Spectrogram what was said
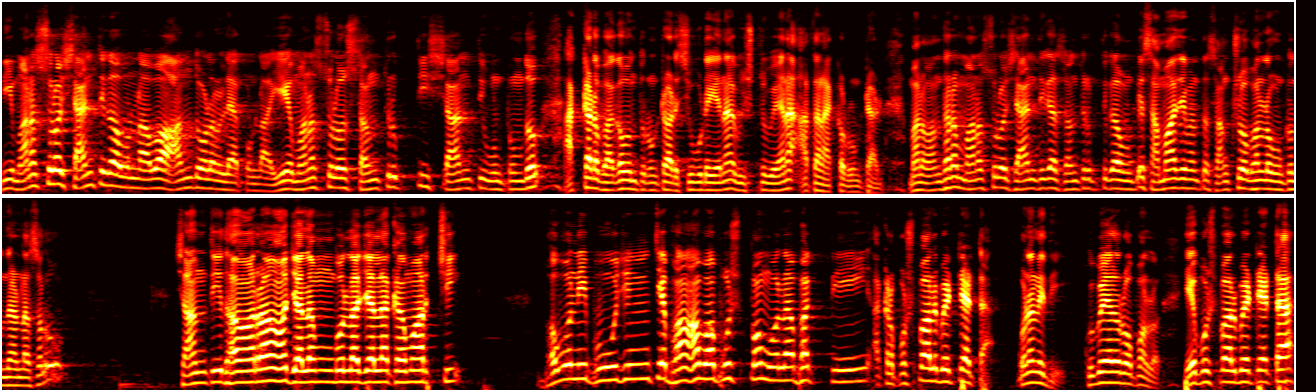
నీ మనస్సులో శాంతిగా ఉన్నావా ఆందోళన లేకుండా ఏ మనస్సులో సంతృప్తి శాంతి ఉంటుందో అక్కడ భగవంతుడు ఉంటాడు. శివుడైనా విష్ణువైనా అతను అక్కడ ఉంటాడు. మనం అందరం మనస్సులో శాంతిగా సంతృప్తిగా ఉంటే సమాజం ఎంత సంక్షోభంలో ఉంటుందండి అసలు? శాంతిధారా జలంబుల జలక మార్చి భవుని పూజించే భావ పుష్పముల భక్తి. అక్కడ పుష్పాలు పెట్టేట గుణనిధి కుబేర రూపంలో. ఏ పుష్పాలు పెట్టేట?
